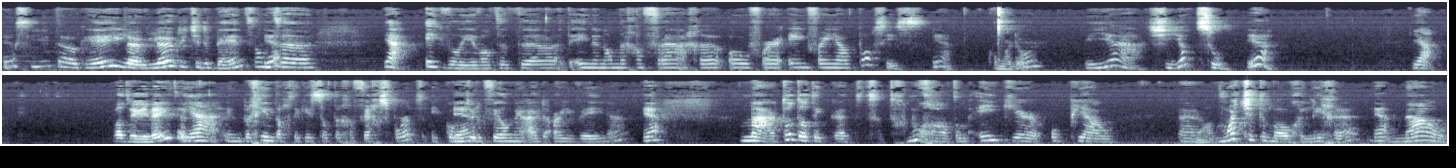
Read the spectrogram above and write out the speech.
ja. ik zie het ook. Heel leuk. Leuk dat je er bent. Want Ja. ja, ja ik wil je wat het, eh, het een en ander gaan vragen over een van jouw passies. kom maar door. Ja, shiatsu. Ja, Ja, wat wil je weten? ja, in het begin dacht ik, is dat een gevechtsport? Ik kom Ja. natuurlijk veel meer uit de Ayurveda. Ja. Maar totdat ik het, het genoegen had om één keer op jouw eh, Mat. matje te mogen liggen. Ja. Nou,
